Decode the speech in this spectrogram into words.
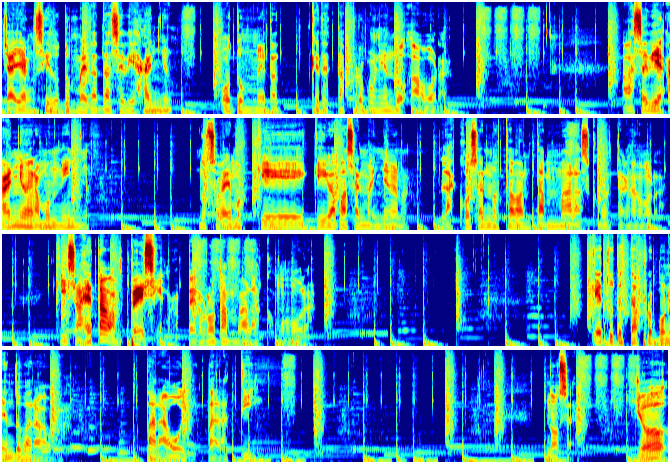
¿Ya hayan sido tus metas de hace 10 años o tus metas que te estás proponiendo ahora? Hace 10 años éramos niños. No sabemos qué, qué iba a pasar mañana. Las cosas no estaban tan malas como están ahora. Quizás estaban pésimas, pero no tan malas como ahora. ¿Qué tú te estás proponiendo para ahora? Para hoy, para ti. No sé. Yo,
